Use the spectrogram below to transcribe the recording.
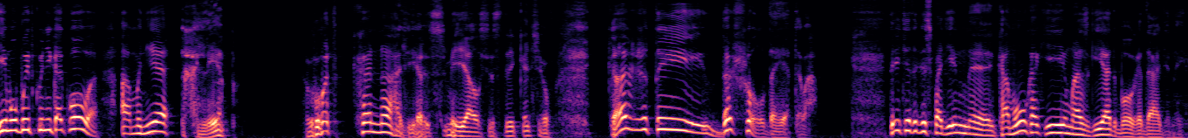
Им убытку никакого, а мне хлеб. Вот каналья, рассмеялся Стрекачев. Как же ты дошел до этого? Ты ведь это, господин, кому какие мозги от Бога дадены.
